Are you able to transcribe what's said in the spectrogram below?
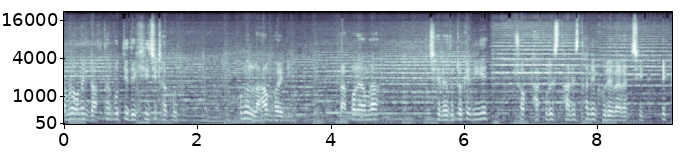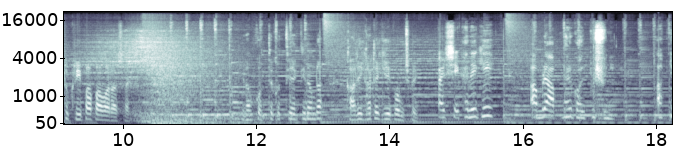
আমরা অনেক ডাক্তার বুদ্ধি দেখিয়েছি ঠাকুর। কোনো লাভ হয়নি। তারপরে আমরা ছেলে দুটোকে নিয়ে সব ঠাকুরের স্থানে স্থানে ঘুরে বেড়াচ্ছি। একটু কৃপা পাওয়ার আশায়। এরকম করতে করতে একদিন আমরা কালীঘাটে গিয়ে পৌঁছই। আর সেখানে গিয়ে আমরা আপনার গল্প শুনি। আপনি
